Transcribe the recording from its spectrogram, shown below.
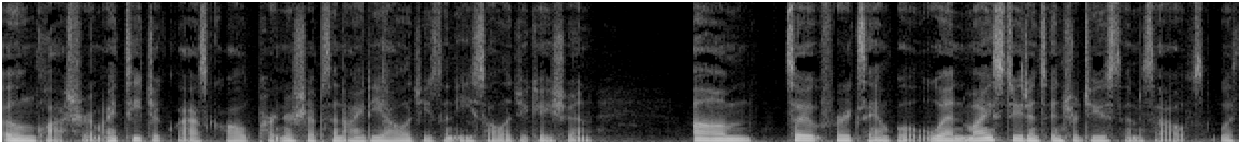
own classroom. I teach a class called Partnerships and Ideologies in ESOL Education. Um, so, for example, when my students introduce themselves with,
